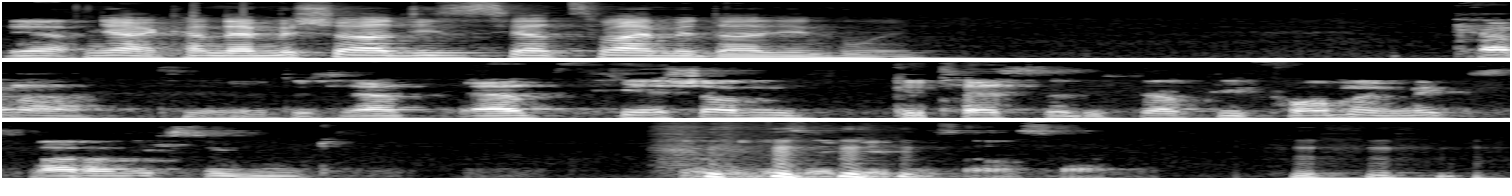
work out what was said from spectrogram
Ja. ja, kann der Mischer dieses Jahr zwei Medaillen holen. Kann er, theoretisch. Er, er hat hier schon getestet. Ich glaube, die Formel Mix war noch nicht so gut, so wie das Ergebnis aussah.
